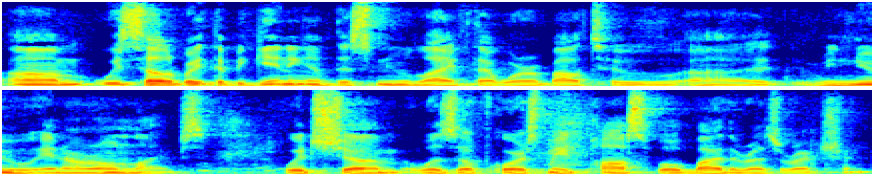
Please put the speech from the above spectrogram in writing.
Um, we celebrate the beginning of this new life that we're about to uh, renew in our own lives, which um, was, of course, made possible by the resurrection.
